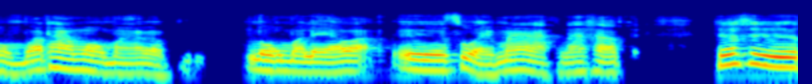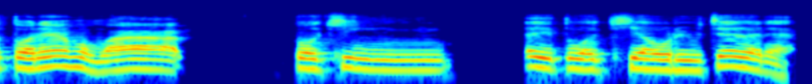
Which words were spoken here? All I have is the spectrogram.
ผมว่าทำออกมาแบบลงมาแล้วอะเออสวยมากนะครับ ก็คือตัวเนี้ยผมว่าตัว King ไอตัว Kyoryuger เนี่ย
